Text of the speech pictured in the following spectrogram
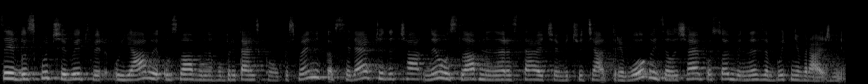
Цей блискучий витвір уяви уславленого британського письменника вселяє в читача неослабне наростаюче відчуття тривоги і залишає по собі незабутнє враження.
